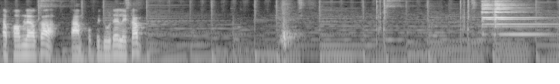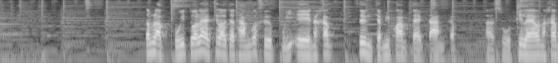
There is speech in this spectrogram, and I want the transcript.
ถ้าพร้อมแล้วก็ตามผมไปดูได้เลยครับ สำหรับปุ๋ยตัวแรกที่เราจะทำก็คือปุ๋ย A นะครับ ซึ่งจะมีความแตกต่างกับสูตรที่แล้วนะครับ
